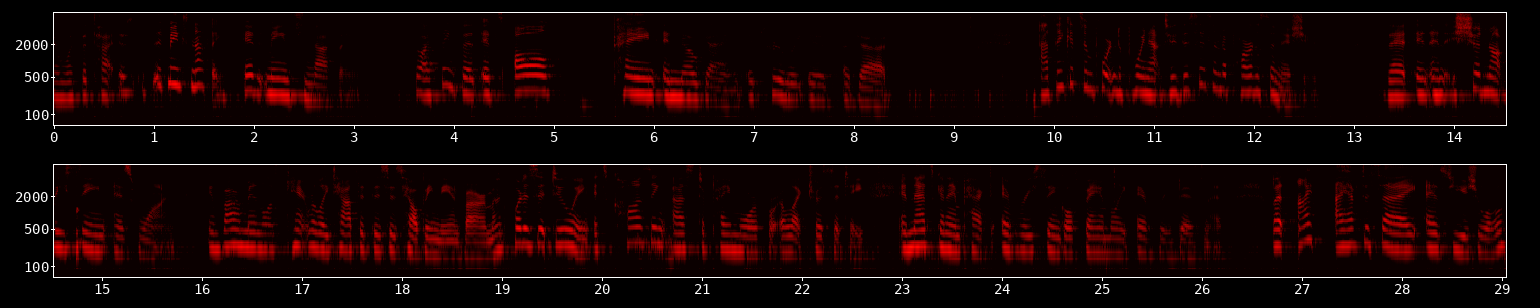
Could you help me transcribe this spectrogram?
And with the tide, it, means nothing. It means nothing. So I think that it's all pain and no gain. It truly is a dud. I think it's important to point out too, this isn't a partisan issue. That, and, and it should not be seen as one. Environmentalists can't really tout that this is helping the environment. What is it doing? It's causing us to pay more for electricity, and that's going to impact every single family, every business. But I, I have to say, as usual,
